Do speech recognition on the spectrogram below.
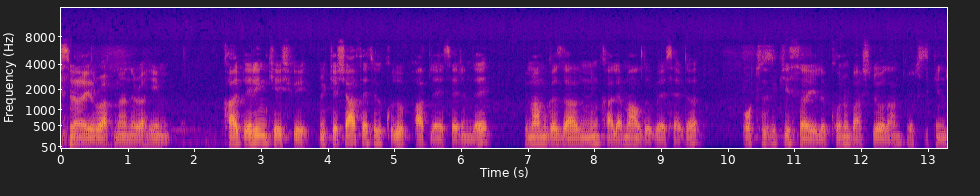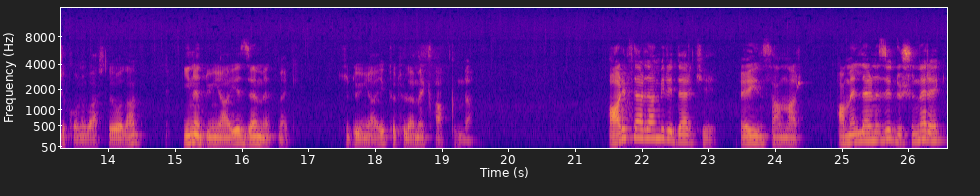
Bismillahirrahmanirrahim. Kalplerin Keşfi Mükteşafetül Kulub adlı eserinde İmam Gazali'nin kaleme aldığı bu eserde 32 sayılı konu başlığı olan, 32. konu başlığı olan yine dünyayı zemmetmek, dünyayı kötülemek hakkında. Ariflerden biri der ki, ey insanlar, amellerinizi düşünerek,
